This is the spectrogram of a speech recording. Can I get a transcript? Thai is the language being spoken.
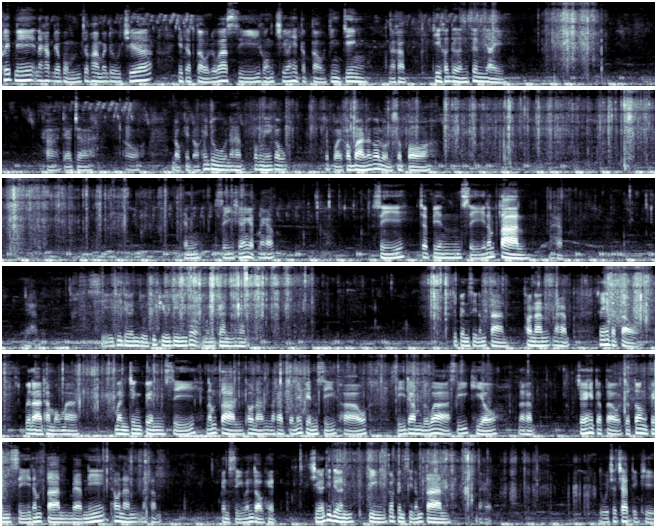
คลิปนี้นะครับ เดี๋ยวผมจะพามาดูเชื้อเห็ดตับเต่า หรือว่าสีของเชื้อเห็ดตับเต่าจริง ๆนะครับ ที่เขาเดินเส้นใหญ่อ่าเดี๋ยวจะเอาดอกเห็ดออกให้ดูนะครับ พวกนี้ก็จะปล่อยเขาบานแล้วก็หล่นสปอร์เห็นสีเชื้อเห็ดไหมครับ สีจะเป็นสีน้ำตาลนะครับเนี่ยครับ สีที่เดินอยู่ที่ผิวดินก็เหมือนกันนะครับ จะเป็นสีน้ำตาลเท่านั้นนะครับใช้เห็ดตับเต่าเวลาทำออกมา มันจึงเป็นสีน้ำตาลเท่านั้นนะครับ จะไม่เป็นสีขาว สีดำหรือว่าสีเขียวนะครับใช้เห็ดตับเต่าจะต้องเป็นสีน้ำตาลแบบนี้เท่านั้นนะครับ เป็นสีเหมือนดอกเห็ดเชื้อที่เดินจริงก็เป็นสีน้ำตาลนะครับ ดูชัดๆอีกที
